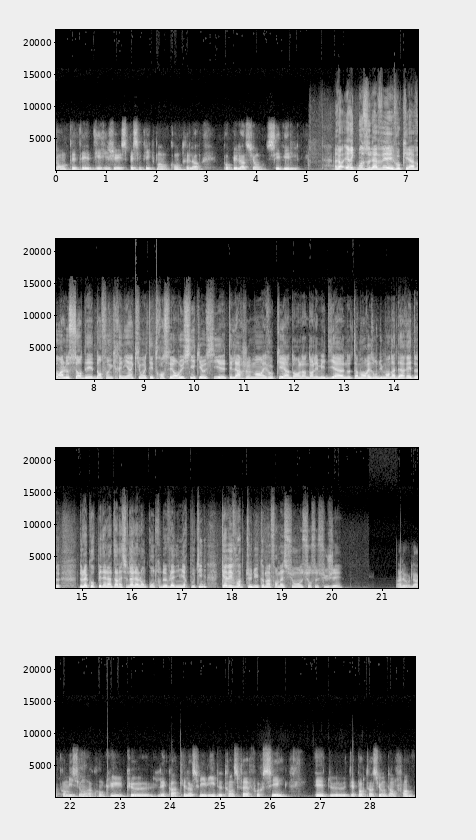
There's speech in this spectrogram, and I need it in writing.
ont été dirigées spécifiquement contre la population civile. Alors, Eric Moss, vous l'avez évoqué avant, hein, le sort d'enfants ukrainiens qui ont été transférés en Russie et qui a aussi été largement évoqué hein, dans, les médias, notamment en raison du mandat d'arrêt de, de, la Cour pénale internationale à l'encontre de Vladimir Poutine. Qu'avez-vous obtenu comme information sur ce sujet? Alors, la Commission a conclu que les cas qu'elle a suivis de transfert forcé et de déportation d'enfants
